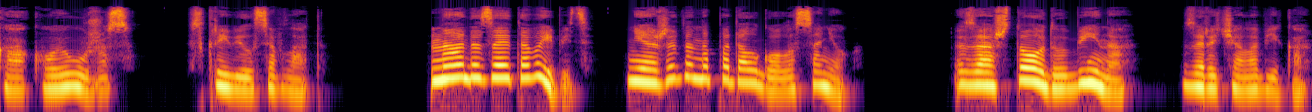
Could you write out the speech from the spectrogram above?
«Какой ужас!» — скривился Влад. «Надо за это выпить!» — неожиданно подал голос Санек. «За что, дубина?» — зарычала Вика.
